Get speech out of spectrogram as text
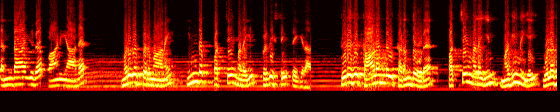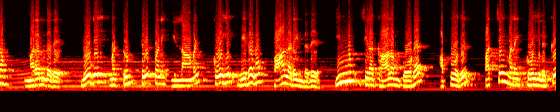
தண்டாயுத பாணியாக முருகப்பெருமானை இந்த பச்சை மலையில் பிரதிஷ்டை செய்கிறார். பிறகு காலங்கள் கடந்தோட பச்சை மலையின் மகிமையை உலகம் மறந்தது. பூஜை மற்றும் திருப்பணி இல்லாமல் கோயில் மிகவும் பாலடைந்தது இன்னும் சில காலம் போக அப்போது பச்சை மலை கோயிலுக்கு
